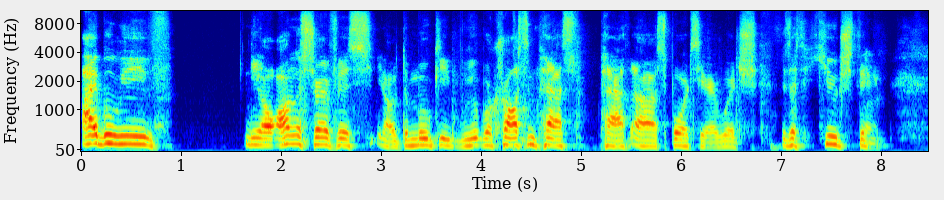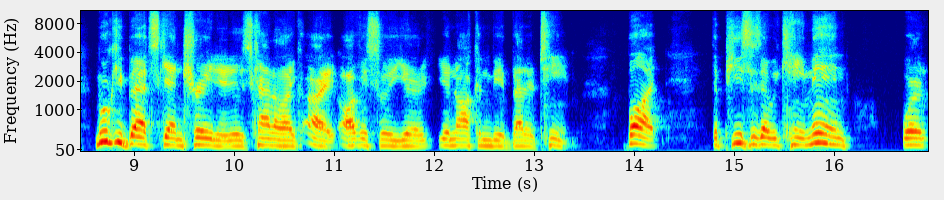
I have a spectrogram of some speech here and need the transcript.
I believe, you know, on the surface, you know, the Mookie, we're crossing past path uh, sports here, which is a huge theme. Mookie Betts getting traded is kind of like, all right, obviously you're you're not going to be a better team, but the pieces that we came in were an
